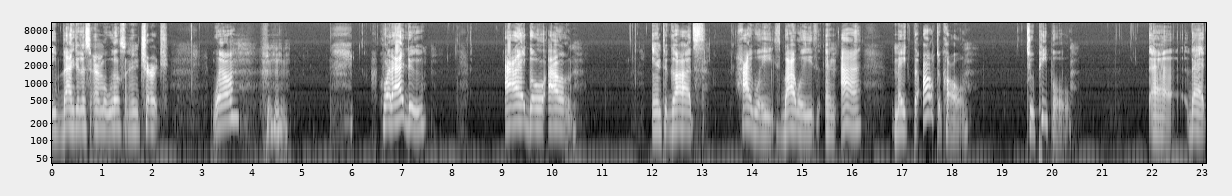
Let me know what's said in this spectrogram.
Evangelist Irma Wilson in church? Well, what I do, I go out into God's highways, byways, and I make the altar call to people uh, that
